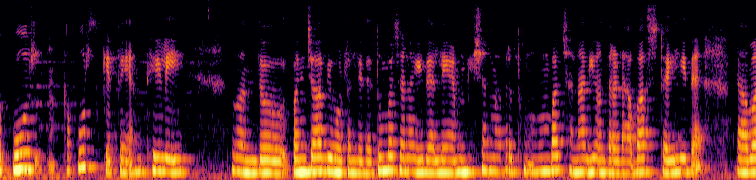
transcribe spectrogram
ಕಪೂರ್, ಕಪೂರ್ಸ್ ಕೆಫೆ ಅಂಥೇಳಿ ಒಂದು ಪಂಜಾಬಿ ಹೋಟೆಲ್ ಇದೆ. ತುಂಬ ಚೆನ್ನಾಗಿದೆ. ಅಲ್ಲಿ ಆ್ಯಂಬಿಷನ್ ಮಾತ್ರ ತುಂಬ ಚೆನ್ನಾಗಿ ಒಂಥರ ಡಾಬಾ ಸ್ಟೈಲ್ ಇದೆ. ಡಾಬಾ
